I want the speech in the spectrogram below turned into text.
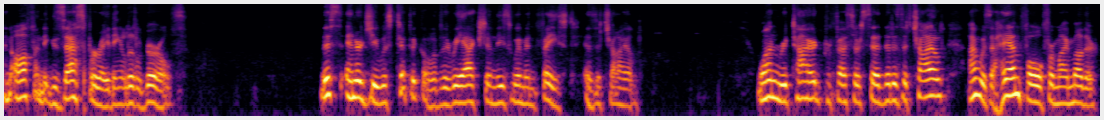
and often exasperating little girls. This energy was typical of the reaction these women faced as a child. One retired professor said that as a child, I was a handful for my mother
